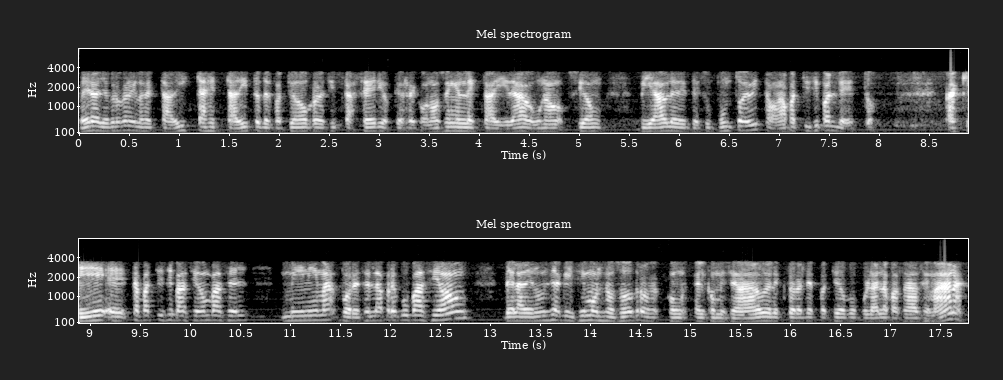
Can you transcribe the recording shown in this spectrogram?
Mira, yo creo que ni los estadistas, estadistas del Partido Nuevo Progresista serios que reconocen en la estadidad una opción viable desde su punto de vista van a participar de esto. Aquí esta participación va a ser mínima, por eso es la preocupación de la denuncia que hicimos nosotros con el comisionado electoral del Partido Popular la pasada semana,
